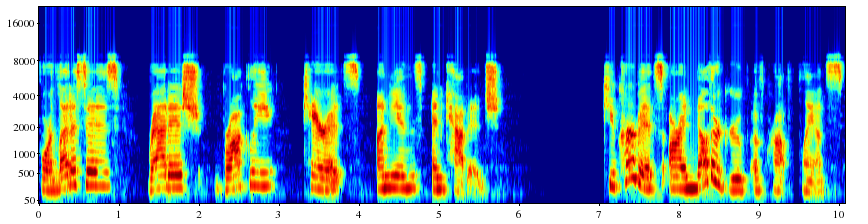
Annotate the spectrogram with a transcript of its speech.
for lettuces, radish, broccoli, carrots, onions, and cabbage. Cucurbits are another group of crop plants,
